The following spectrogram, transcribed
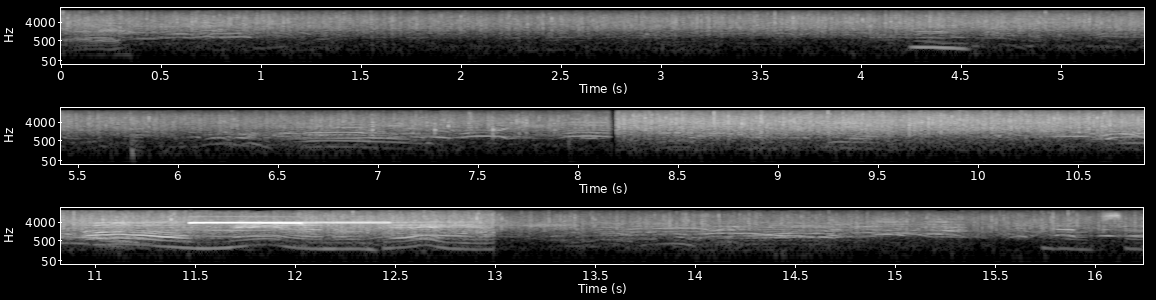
Better. oh man, O'Day. Alexa.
